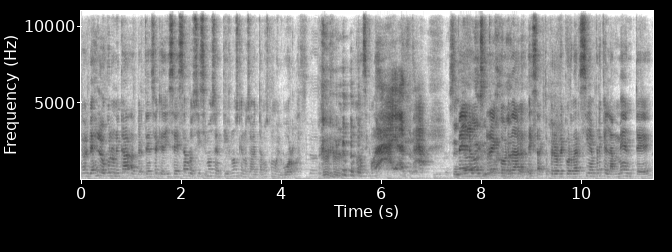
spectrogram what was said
No, el viaje del loco, la única advertencia que dice es sabrosísimo sentirnos que nos aventamos como el borras. ¿No? Así como, ¡ay, Pero recordar, exacto, pero recordar siempre que la mente,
